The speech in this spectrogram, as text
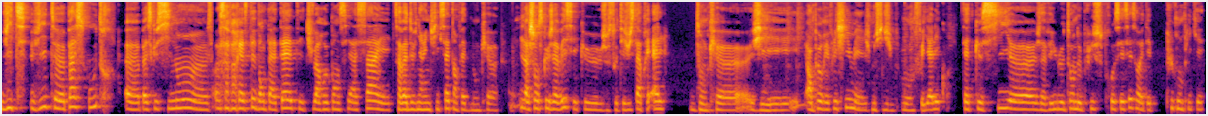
Vite, vite, euh, passe outre, euh, parce que sinon, euh, ça va rester dans ta tête et tu vas repenser à ça et ça va devenir une fixette en fait. Donc, euh, la chance que j'avais, c'est que je sautais juste après elle. Donc, j'ai un peu réfléchi, mais je me suis dit, bon, faut y aller quoi. Peut-être que si j'avais eu le temps de plus processer, ça aurait été plus compliqué.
